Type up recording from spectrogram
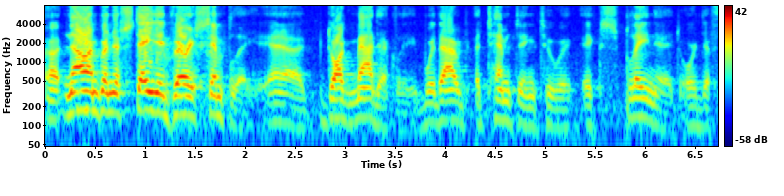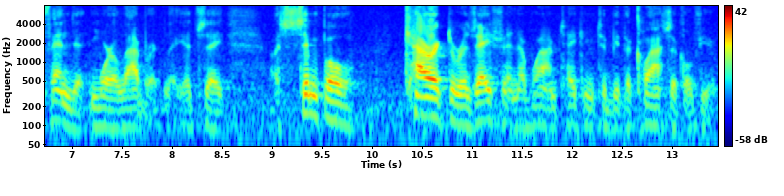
Uh, now I'm going to state it very simply, uh, dogmatically, without attempting to explain it or defend it more elaborately. It's a, a simple characterization of what I'm taking to be the classical view.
